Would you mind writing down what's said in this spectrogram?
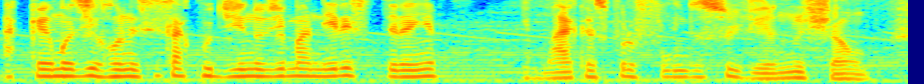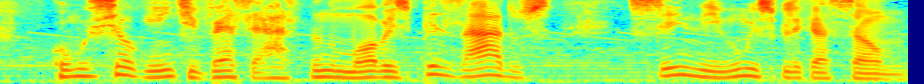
a cama de Rony se sacudindo de maneira estranha e marcas profundas surgiram no chão, como se alguém tivesse arrastando móveis pesados sem nenhuma explicação.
